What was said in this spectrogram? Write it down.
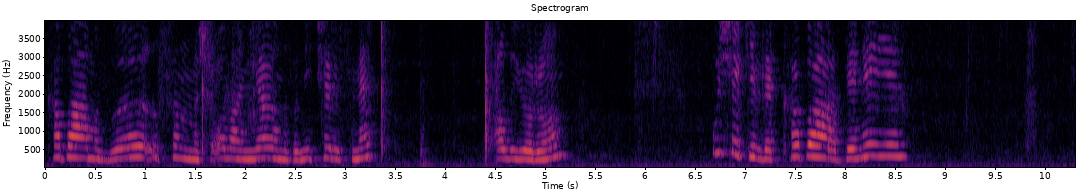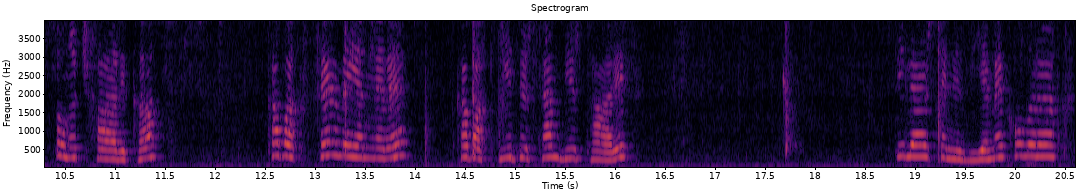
kabağımızı ısınmış olan yağımızın içerisine alıyorum. Bu şekilde kabağı deneyin. Sonuç harika. Kabak sevmeyenlere kabak yedirten bir tarif. Dilerseniz yemek olarak,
